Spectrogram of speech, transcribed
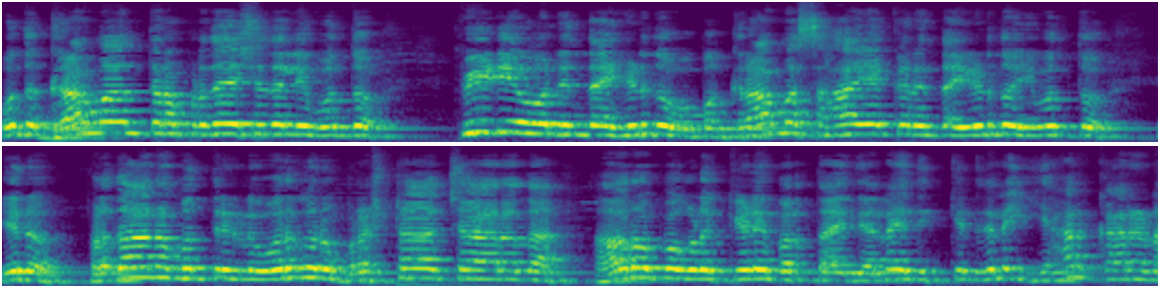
ಒಂದು ಗ್ರಾಮಾಂತರ ಪ್ರದೇಶದಲ್ಲಿ ಒಂದು ಪಿ ಡಿ ಒನಿಂದ ಹಿಡಿದು ಒಬ್ಬ ಗ್ರಾಮ ಸಹಾಯಕರಿಂದ ಹಿಡಿದು ಇವತ್ತು ಏನು ಪ್ರಧಾನಮಂತ್ರಿಗಳವರೆಗೂ ಭ್ರಷ್ಟಾಚಾರದ ಆರೋಪಗಳು ಕೇಳಿ ಬರ್ತಾ ಇದೆಯಲ್ಲ ಇದಕ್ಕೆ ಯಾರ ಕಾರಣ?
